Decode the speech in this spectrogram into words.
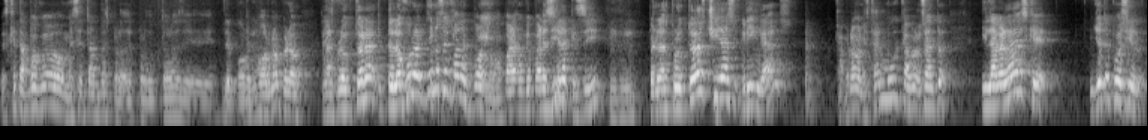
Es que tampoco me sé tantas produ- productoras de, De porno. de porno, pero las productoras, te lo juro, yo no soy fan del porno, aunque pareciera que sí. Pero las productoras chidas gringas, cabrón, están muy cabrón. O sea, y la verdad es que yo te puedo decir,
